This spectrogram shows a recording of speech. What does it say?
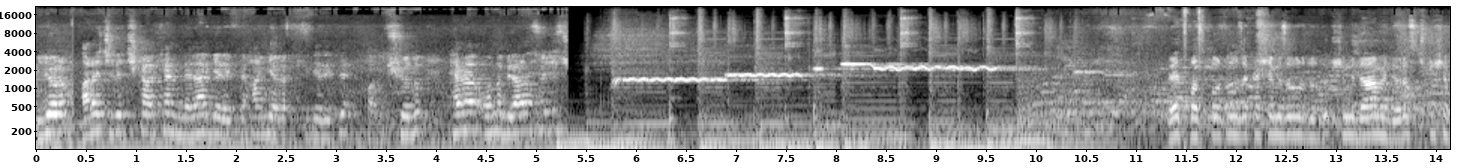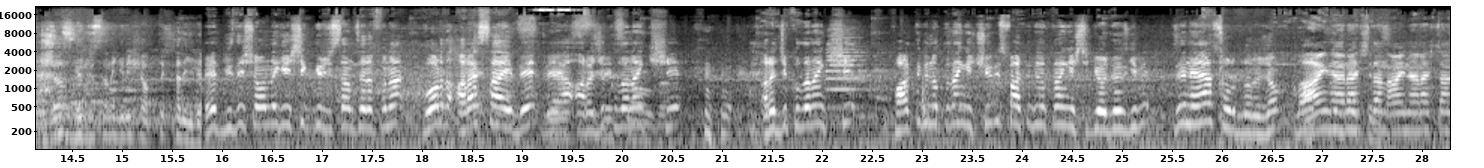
biliyorum araç ile çıkarken neler gerekli, hangi evraklısı gerekli bak düşüyordu. Hemen onunla birazdan söyleyeceğiz. Evet pasaportumuza kaşemizi vurdurduk. Şimdi devam ediyoruz. Çıkış yapacağız. Gürcistan'a giriş yaptık. Hadi gidelim. Evet biz de şu anda geçtik Gürcistan tarafına. Bu arada araç sahibi veya aracı kullanan kişi aracı kullanan kişi farklı bir noktadan geçiyor. Biz farklı bir noktadan geçtik gördüğünüz gibi. Size neler sordular hocam? Ne Aynı araçtan ettiniz? aynı araçtan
